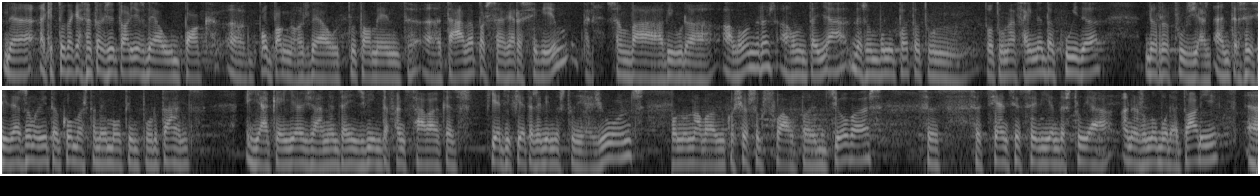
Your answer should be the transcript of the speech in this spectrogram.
De, aquest, tota aquesta trajectòria es veu un poc, eh, un poc no, es veu totalment atada per la Guerra Civil. Se'n va a viure a Londres, on allà desenvolupa tot un, tota una feina de cuida de refugiats. Entre les idees de Margarita Comas també molt importants ja que ella ja en els anys 20 defensava que els fiets i fietes havien d'estudiar junts, una nova educació sexual per als joves, les, les ciències s'havien d'estudiar en el laboratori. Eh,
